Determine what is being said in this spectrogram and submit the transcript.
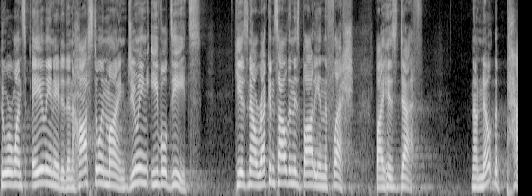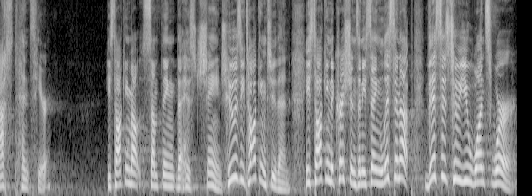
who were once alienated and hostile in mind, doing evil deeds, he is now reconciled in his body in the flesh by his death. Now, note the past tense here. He's talking about something that has changed. Who is he talking to then? He's talking to Christians and he's saying, Listen up, this is who you once were.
